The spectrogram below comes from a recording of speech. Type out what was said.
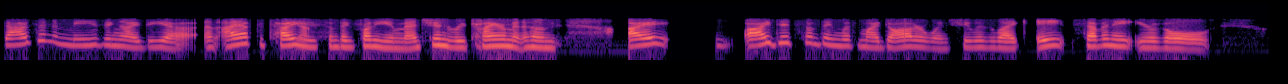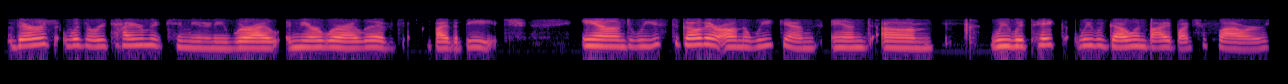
that's an amazing idea. And I have to tell Yeah. you something funny. You mentioned retirement homes. I I did something with my daughter when she was like eight, seven, eight years old. There was a retirement community where I near where I lived by the beach. And we used to go there on the weekends and um we would take we would go and buy a bunch of flowers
